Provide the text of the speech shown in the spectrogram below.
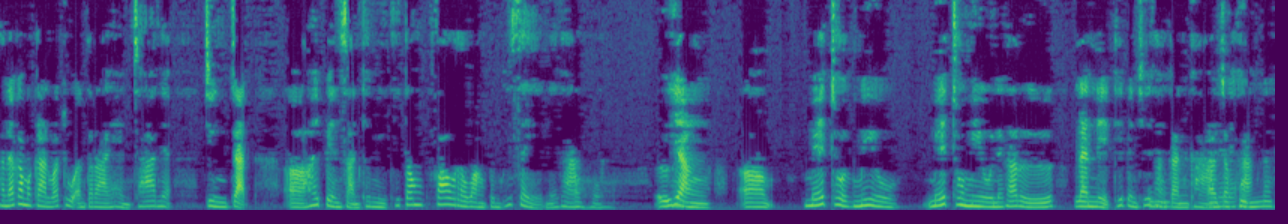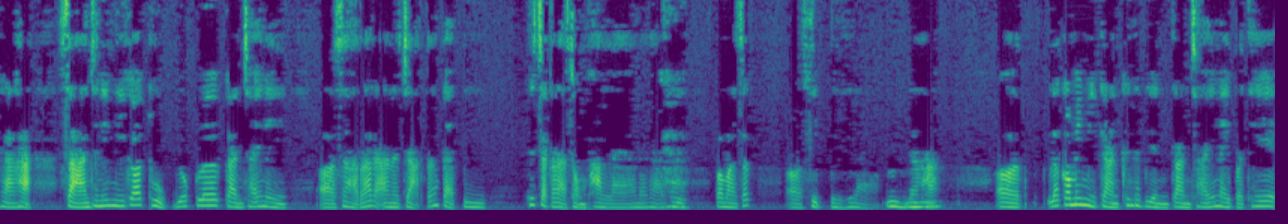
คณะกรรมการวัตถุอันตรายแห่งชาติเนี่ยจึงจัดเอ่อ ให้เป็นสารเคมีที่ต้องเฝ้าระวังเป็นพิเศษนะคะโอ้โหหรืออย่างเมโทมิลเมโทมิลนะคะหรือแลนเนตที่เป็นชื่อทางการค้าเราจะเนี่ยคุ้นนะคะนะคะค่ะสารชนิดนี้ก็ถูกยกเลิกการใช้ในเอ่อสหราชอาณาจักรตั้งแต่ปีคริสตศักราช2000 แล้วนะคะค่ะคือประมาณสักสิบปีที่แล้วอืมนะคะเอ่อแล้วก็ไม่มีการขึ้นทะเบียนการใช้ในประเทศ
